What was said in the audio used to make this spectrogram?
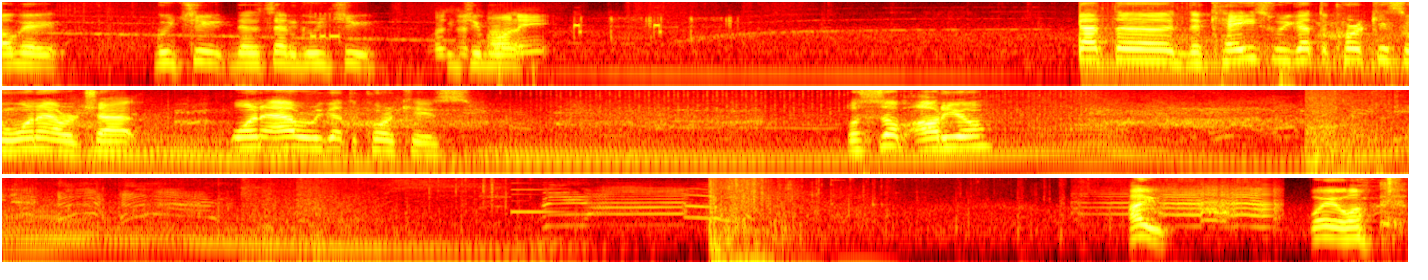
Okay, Gucci, then said Gucci. What's Gucci, the bro. 20? got the the case. We got the court case in one hour, chat. One hour, we got the court case. What's up, audio? Hey, wait, what?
